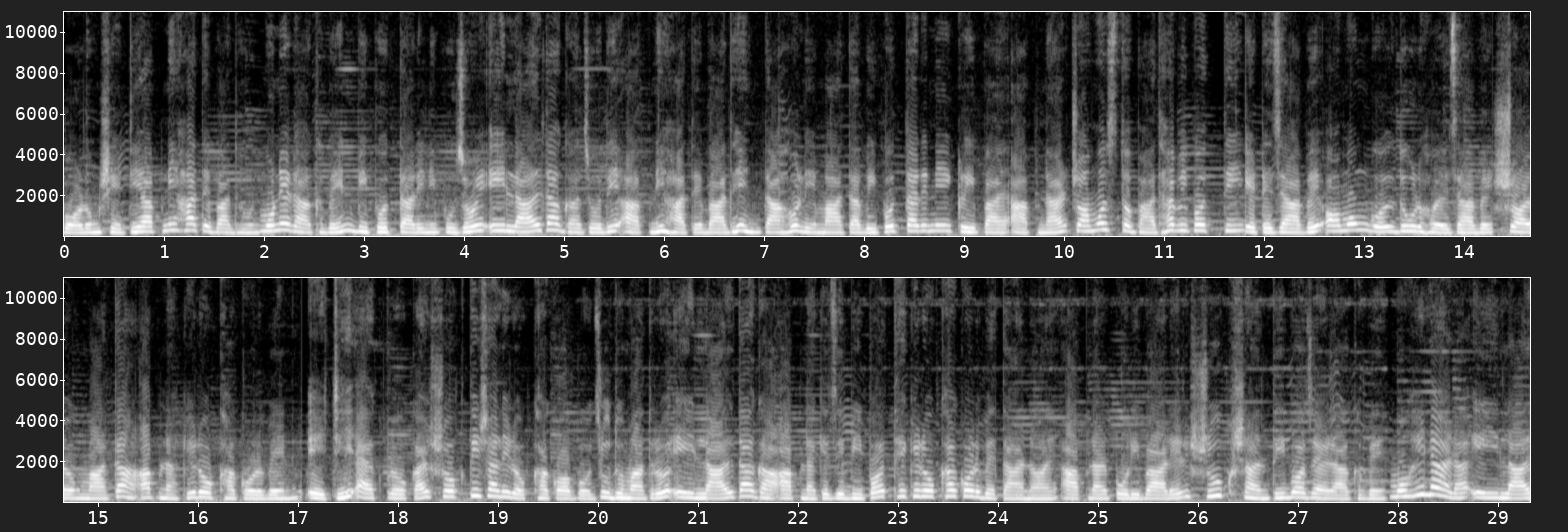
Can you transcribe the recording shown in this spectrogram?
বরং সেটি আপনি হাতে বাঁধুন। মনে রাখবেন, বিপদ তারিণী পুজোয় এই লাল তাগা যদি আপনি হাতে বাঁধেন, তাহলে মাতা বিপদ তারিণীর কৃপায় আপনার সমস্ত বাধা বিপত্তি কেটে যাবে, অমঙ্গল দূর হয়ে যাবে। স্বয়ং মাতা আপনাকে রক্ষা করবেন। এটি এক প্রকার শক্তিশালী রক্ষা কবচ। শুধুমাত্র এই লাল তাগা আপনাকে যে বিপদ থেকে রক্ষা করবে তা নয়, আপনার পরিবারের সুখ শান্তি বজায় রাখবে। মহিলারা এই লাল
